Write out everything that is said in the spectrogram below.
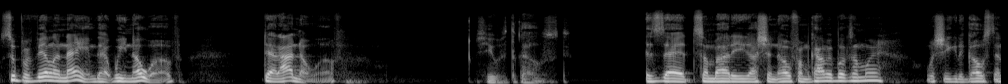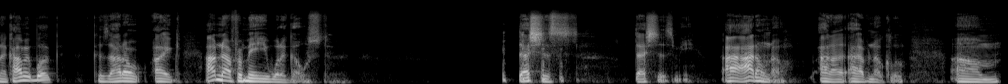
supervillain name that we know of, that I know of. She was the ghost. Is that somebody I should know from comic book somewhere? Was she the ghost in a comic book? Because I don't like. I'm not familiar with a ghost. That's just that's just me. I, I don't know. I, I have no clue. Um,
